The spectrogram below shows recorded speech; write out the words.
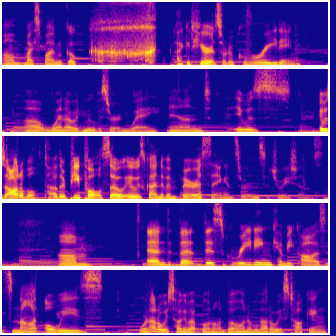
um, my spine would go. I could hear it sort of grating uh, when I would move a certain way, and it was it was audible to other people, so it was kind of embarrassing in certain situations. Um, and that this grating can be caused. It's not always we're not always talking about bone on bone and we're not always talking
